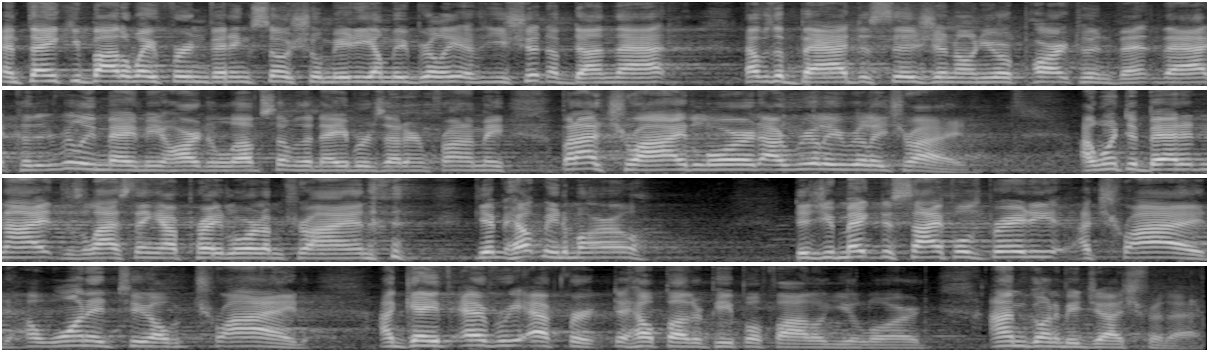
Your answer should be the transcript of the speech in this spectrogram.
And thank you, by the way, for inventing social media. I mean, really, you shouldn't have done that. That was a bad decision on your part to invent that because it really made me hard to love some of the neighbors that are in front of me. But I tried, Lord. I really, really tried. I went to bed at night. This is the last thing I prayed, Lord, I'm trying. Give, help me tomorrow. Did you make disciples, Brady? I tried. I wanted to. I tried. I gave every effort to help other people follow you, Lord. I'm going to be judged for that.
